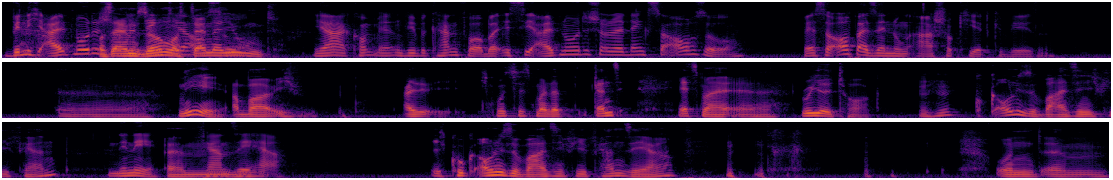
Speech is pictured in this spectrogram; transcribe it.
bin ich altmodisch? Aus einem Song aus deiner so? Jugend. Ja, kommt mir irgendwie bekannt vor. Aber ist sie altmodisch oder denkst du auch so? Wärst du auch bei Sendung A schockiert gewesen? Äh, nee, aber ich, also ich muss jetzt mal das, ganz, jetzt mal äh, Real Talk. Mhm. Guck auch nicht so wahnsinnig viel fern. Nee, nee, Ähm, Fernseher. Ich gucke auch nicht so wahnsinnig viel Fernseher. Und ähm,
